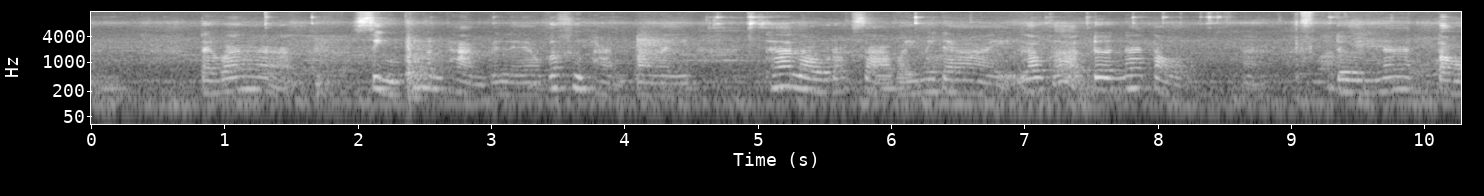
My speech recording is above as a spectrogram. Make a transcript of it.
น แต่ว่าสิ่งที่มันผ่านไปแล้วก็คือผ่านไป ถ้าเรารักษาไว้ไม่ได้ เราก็เดินหน้าต่อ เดินหน้าต่อ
